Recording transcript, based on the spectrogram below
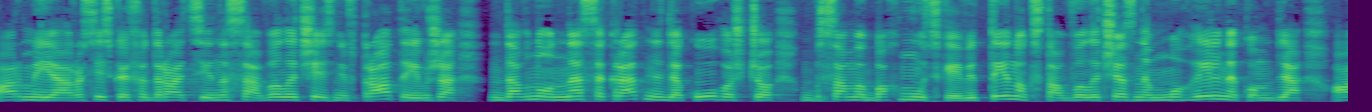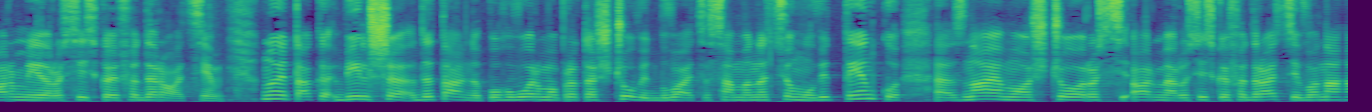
Армія Російської Федерації несе величезні втрати і вже давно не секрет секрет ні для кого, що саме Бахмутський відтинок став величезним могильником для армії Російської Федерації. Ну і так більше детально поговоримо про те, що відбувається саме на цьому відтинку. Е, знаємо, що армія Російської Федерації вона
